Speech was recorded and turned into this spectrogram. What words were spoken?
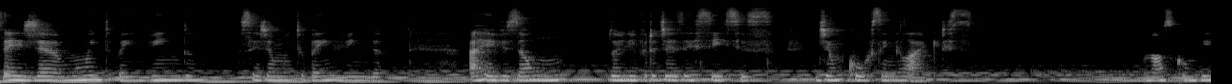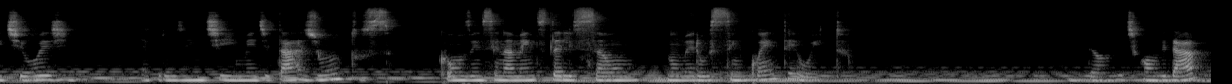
Seja muito bem-vindo, seja muito bem-vinda à revisão 1 do livro de exercícios de um curso em milagres. O nosso convite hoje é para a gente meditar juntos com os ensinamentos da lição número 58. Então, eu vou te convidar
